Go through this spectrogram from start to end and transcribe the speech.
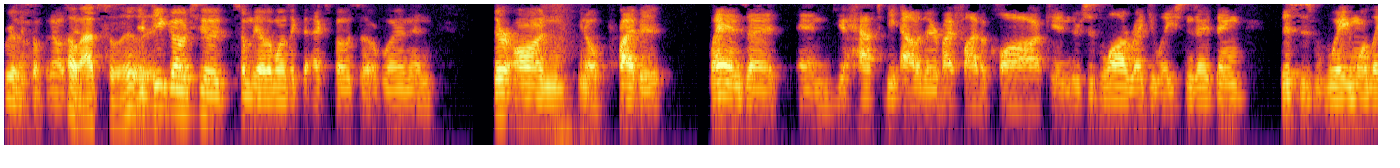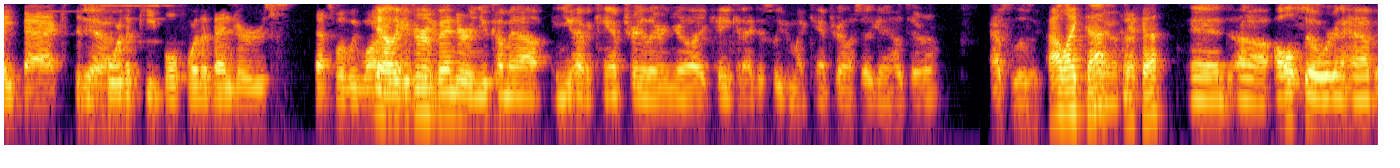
really something else. Oh, 'Cause absolutely. If you go to some of the other ones like the expos, the Overland, and they're on you know private lands that, and you have to be out of there by five o'clock, and there's just a lot of regulations and everything. This is way more laid back. This Yeah. is for the people, for the vendors. That's what we want. Yeah, like if you're a do. vendor and you come out and you have a camp trailer and you're like, hey, can I just sleep in my camp trailer instead of getting a hotel room? Absolutely. I like that. Yeah. Okay. And uh, also, we're gonna have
